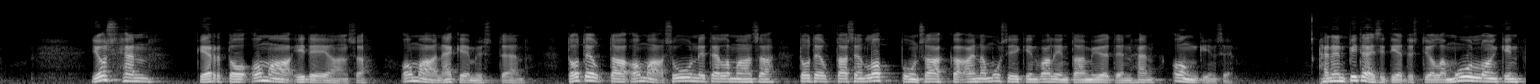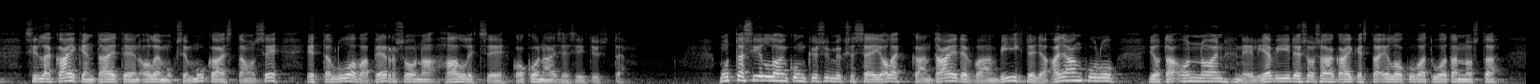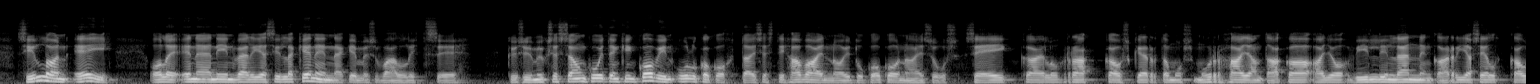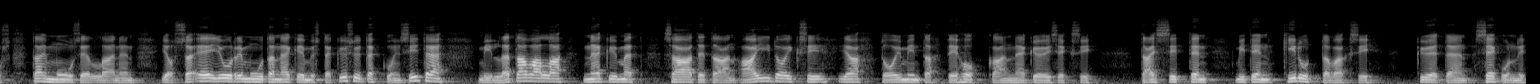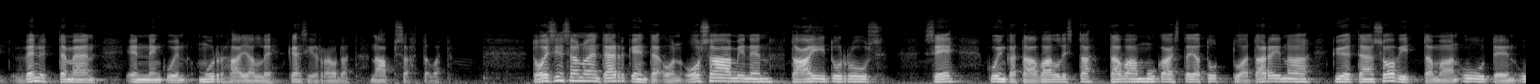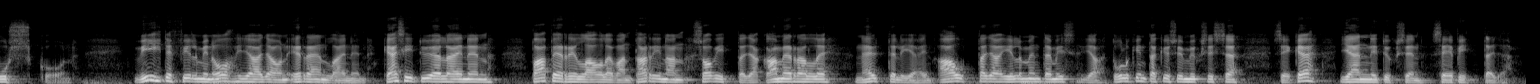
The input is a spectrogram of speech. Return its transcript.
Jos hän kertoo omaa ideaansa, omaa näkemystään, toteuttaa omaa suunnitelmaansa, toteuttaa sen loppuun saakka aina musiikin valintaa myöten, hän onkin se. Hänen pitäisi tietysti olla muulloinkin, sillä kaiken taiteen olemuksen mukaista on se, että luova persona hallitsee kokonaisesitystä. Mutta silloin, kun kysymyksessä ei olekaan taide, vaan viihde ja ajankulu, jota on noin neljä viidesosaa kaikesta elokuvatuotannosta, silloin ei ole enää niin väliä, sillä kenen näkemys vallitsee – Kysymyksessä on kuitenkin kovin ulkokohtaisesti havainnoitu kokonaisuus. Seikkailu, rakkauskertomus, murhaajan takaa-ajo, villin lännen karjaselkkaus tai muu sellainen, jossa ei juuri muuta näkemystä kysytä kuin sitä, millä tavalla näkymät saatetaan aidoiksi ja toiminta tehokkaan näköiseksi, tai sitten miten kiduttavaksi kyetään sekunnit venyttämään ennen kuin murhaajalle käsiraudat napsahtavat. Toisin sanoen tärkeintä on osaaminen, taituruus, se, kuinka tavallista, tavanmukaista ja tuttua tarinaa kyetään sovittamaan uuteen uskoon. Viihdefilmin ohjaaja on eräänlainen käsityöläinen, paperilla olevan tarinan sovittaja kameralle, näyttelijäin auttaja ilmentämis- ja tulkintakysymyksissä sekä jännityksen sepittäjä.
